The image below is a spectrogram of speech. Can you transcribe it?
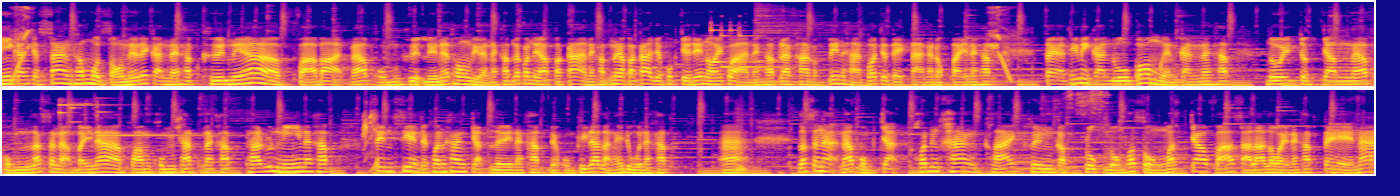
มีการจัดสร้างทั้งหมด 2 เนื้อด้วยกันนะครับ คือเนื้อฝาบาทนะครับผมคือหรือเนื้อทองเหลืองนะครับแล้วก็เนื้ออัปปาก้านะครับเนื้ออัปปาก้าจะพบเจอได้น้อยกว่านะครับราคาเล่นหาก็จะแตกต่างกันออกไปนะครับ แต่เทคนิคการดูก็เหมือนกันนะครับ โดยจดจำนะครับผมลักษณะใบหน้าความคมชัดนะครับพระรุ่นนี้นะครับเส้นเสี้ยนจะค่อนข้างจัดเลยนะครับ เดี๋ยวผมพลิกด้านหลังให้ดูนะครับอ่า ลักษณะนะผมจะค่อนข้างคล้ายคลึงกับปลุกหลวงพ่อสงฆ์วัดเจ้าฟ้าสาราลอยนะครับแต่หน้า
